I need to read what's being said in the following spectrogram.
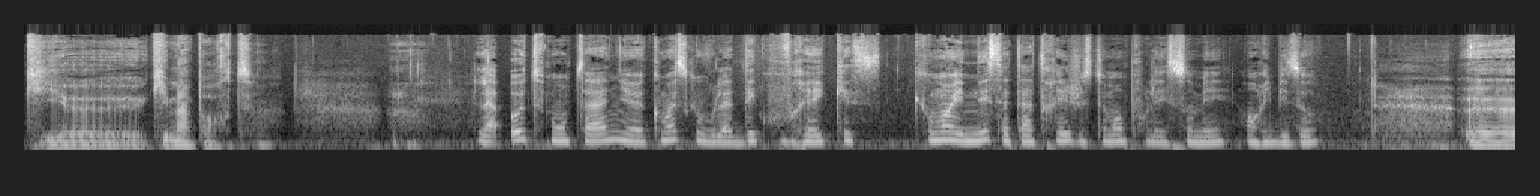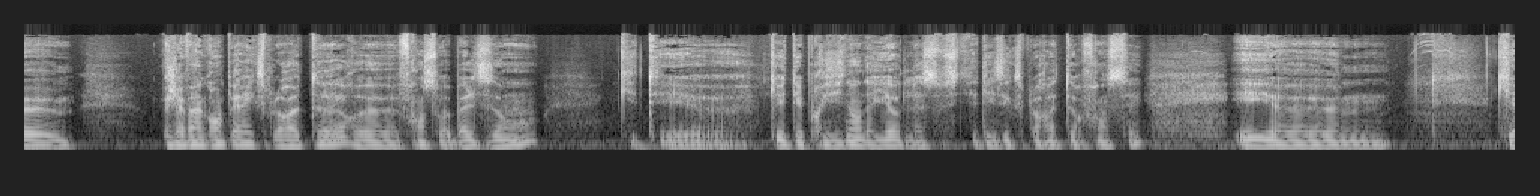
qui, euh, qui m'importe. La haute montagne, comment est-ce que vous la découvrez? Comment est né cet attrait justement pour les sommets, Henri Bizot? Euh, J'avais un grand-père explorateur, François Balzan, qui était qui a été président d'ailleurs de la Société des explorateurs français et qui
